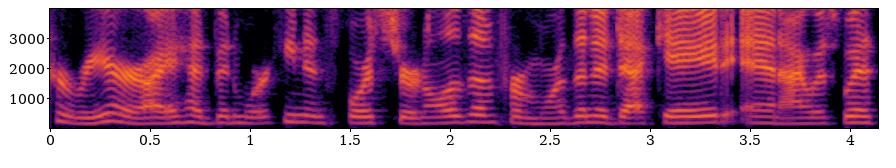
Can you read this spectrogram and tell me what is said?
career. I had been working in sports journalism for more than a decade and i was with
